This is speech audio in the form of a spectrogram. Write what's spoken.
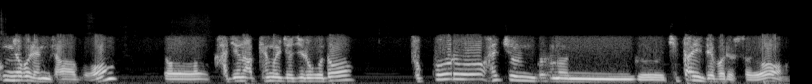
폭력을 행사하고 또 가진 악행을 저지르고도 부끄러워할 줄 모르는 그 집단이 돼버렸어요.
